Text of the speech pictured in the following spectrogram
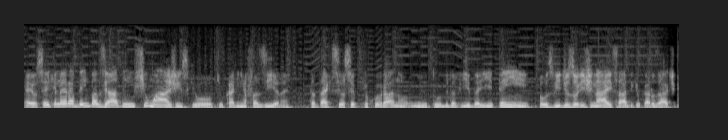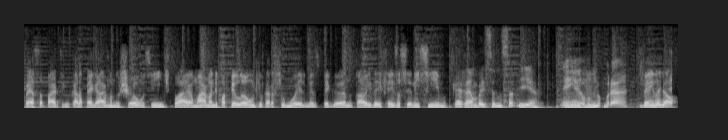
É, eu sei que ele era bem baseado em filmagens que o, que o carinha fazia, né? Tanto é que se você procurar no, no YouTube da vida aí, tem os vídeos originais, sabe? Que o cara usava, tipo, essa parte que o cara pega a arma no chão, assim, tipo, ah, é uma arma de papelão que o cara filmou ele mesmo pegando e tal, e daí fez a cena em cima. Caramba, isso eu não sabia. Nem eu vou Uhum. procurar. Bem legal.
